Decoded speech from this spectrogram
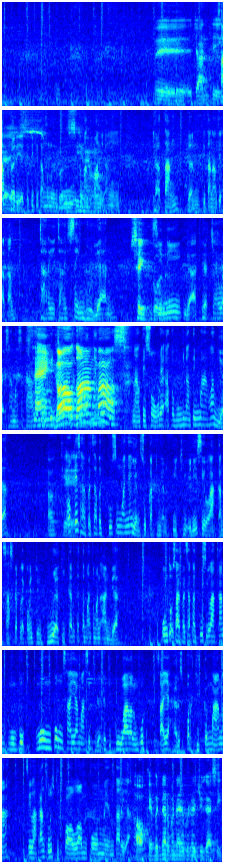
Wih, cantik sabar guys. ya jadi kita menunggu teman-teman yang datang dan kita nanti akan cari-cari senggolan di Senggol. sini nggak ada cewek sama sekali Senggol dong, bos. nanti sore atau mungkin nanti malam ya Oke. Oke sahabat-sahabatku semuanya yang suka dengan video ini silahkan subscribe, like, komen, dan bagikan ke teman-teman Anda. Untuk sahabat-sahabatku silahkan mumpung, mumpung saya masih berada di Kuala Lumpur, saya harus pergi ke mana? Silahkan tulis di kolom komentar ya. Oke, bener bener bener juga sih.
